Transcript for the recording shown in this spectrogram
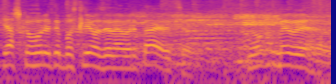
Тяжко говорити, бо сльози навертаються. Ну, ми виграли.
